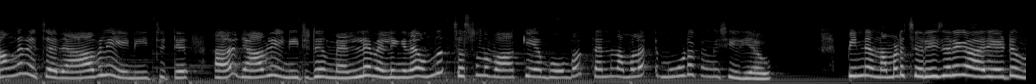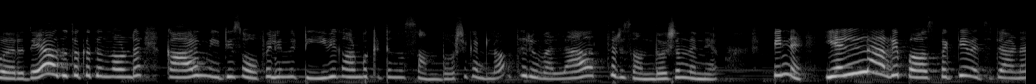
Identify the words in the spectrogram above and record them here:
അങ്ങനെ വെച്ചാൽ രാവിലെ എണീറ്റിട്ട് രാവിലെ എണീറ്റിട്ട് മെല്ലെ മെല്ലെ ഇങ്ങനെ ഒന്ന് ജസ്റ്റ് ഒന്ന് വാക്ക് ചെയ്യാൻ പോകുമ്പോൾ തന്നെ നമ്മളെ മൂടൊക്കെ അങ്ങ് ശരിയാവും. പിന്നെ നമ്മുടെ ചെറിയ ചെറിയ കാര്യമായിട്ട് വെറുതെ അതൊക്കെ തിന്നുകൊണ്ട് കാലം നീട്ടി സോഫയിൽ നിന്ന് ടി വി കാണുമ്പോൾ കിട്ടുന്ന സന്തോഷമൊക്കെ ഉണ്ടല്ലോ? അതൊരു വല്ലാത്തൊരു സന്തോഷം തന്നെയാണ് പിന്നെ എല്ലാവരുടെയും പേഴ്സ്പെക്റ്റീവ് വെച്ചിട്ടാണ്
